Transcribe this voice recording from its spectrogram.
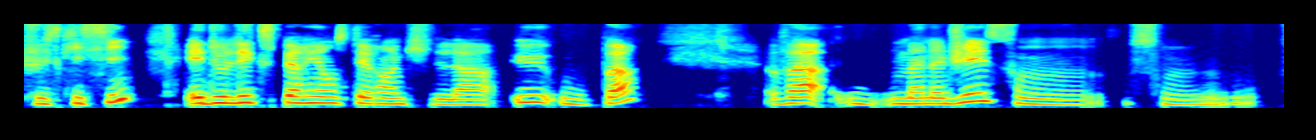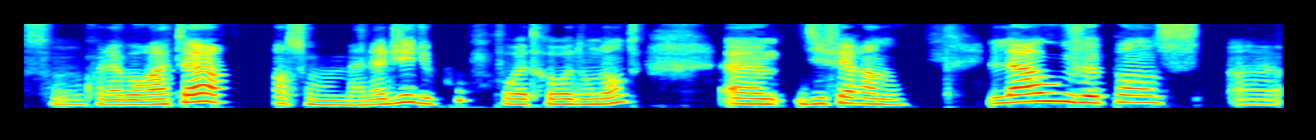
jusqu'ici, et de l'expérience terrain qu'il a eu ou pas, va manager son, son, son collaborateur, son manager du coup, pour être redondante, euh, différemment. Là où je pense euh,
